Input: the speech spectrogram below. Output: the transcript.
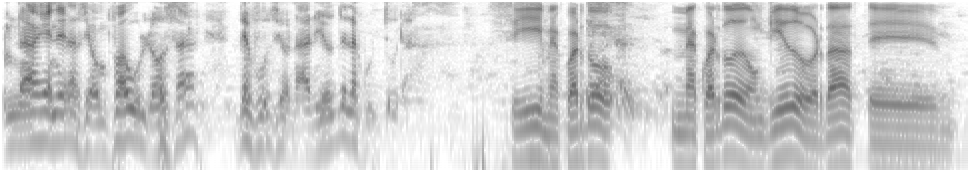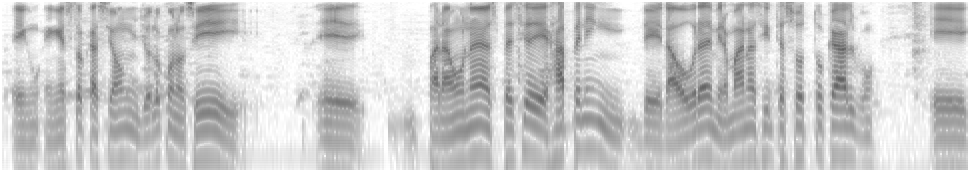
una generación fabulosa de funcionarios de la cultura. Sí, me acuerdo, me acuerdo de Don Guido, ¿verdad? Eh, en, en esta ocasión yo lo conocí eh, para una especie de happening de la obra de mi hermana Cintia Soto Calvo, eh,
